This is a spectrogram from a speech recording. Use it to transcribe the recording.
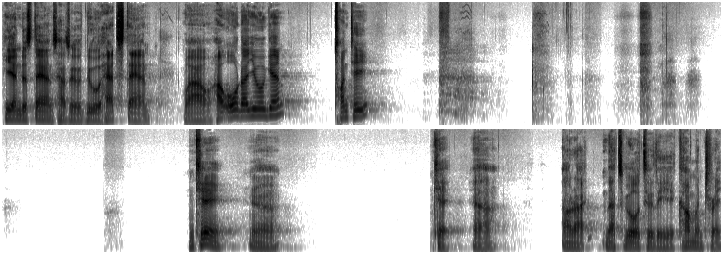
He understands how to do a headstand. Wow. How old are you again? 20? Okay. Yeah. Okay. Yeah. All right. Let's go to the commentary.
